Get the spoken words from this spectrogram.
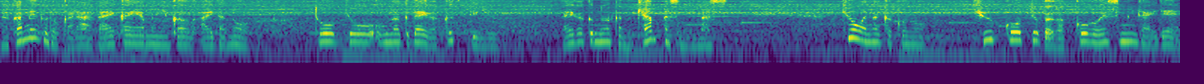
中目黒から代官山に向かう間の東京音楽大学っていう大学の中のキャンパスにいます。今日はなんかこの休校っていうか学校がお休みみたいで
